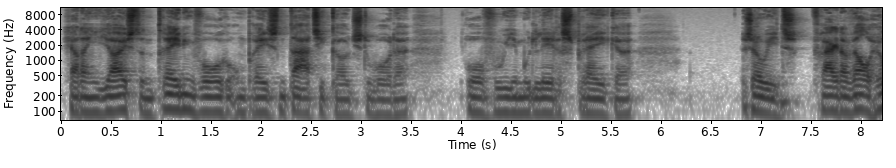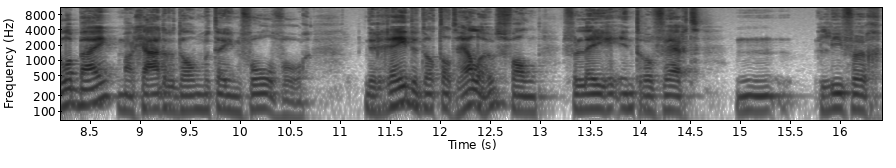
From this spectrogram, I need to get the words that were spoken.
Ga dan juist een training volgen om presentatiecoach te worden. Of hoe je moet leren spreken. Zoiets. Vraag daar wel hulp bij, maar ga er dan meteen vol voor. De reden dat dat helpt van verlegen introvert, liever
